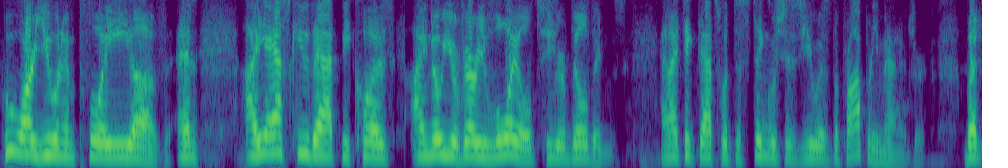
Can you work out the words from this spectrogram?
Who are you an employee of? And I ask you that because I know you're very loyal to your buildings. And I think that's what distinguishes you as the property manager. But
